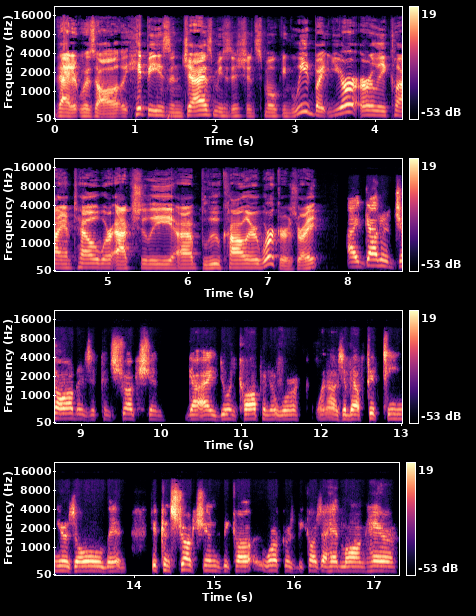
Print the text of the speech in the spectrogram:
that it was all hippies and jazz musicians smoking weed. But your early clientele were actually uh, blue collar workers, right? I got a job as a construction guy doing carpenter work when I was about 15 years old, and the construction because workers because I had long hair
